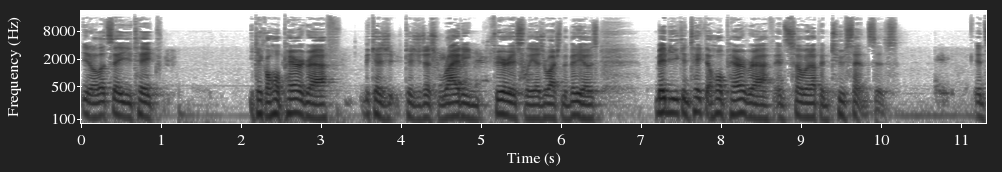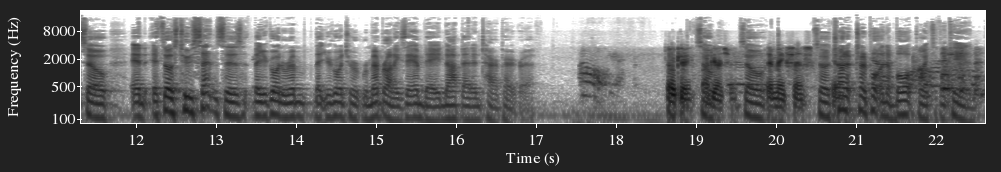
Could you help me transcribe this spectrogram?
you know, let's say you take you take a whole paragraph because you, because you're just writing furiously as you're watching the videos. Maybe you can take that whole paragraph and sum it up in two sentences and so, and it's those two sentences that you're going to rem- that you're going to remember on exam day, not that entire paragraph. Oh, okay, so, I got you. So that makes sense. So try to try to put in the bullet points if you can.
